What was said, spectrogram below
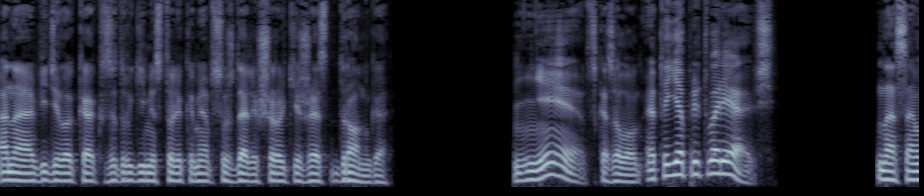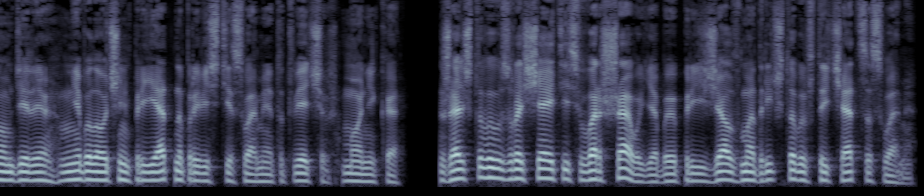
Она видела, как за другими столиками обсуждали широкий жест Дронга. "Нет", сказал он. "Это я притворяюсь. На самом деле, мне было очень приятно провести с вами этот вечер, Моника. Жаль, что вы возвращаетесь в Варшаву. Я бы приезжал в Мадрид, чтобы встречаться с вами.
